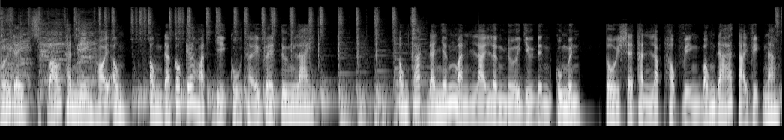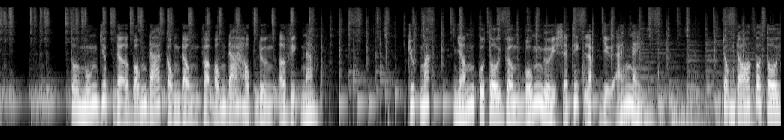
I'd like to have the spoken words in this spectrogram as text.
Mới đây, báo Thanh niên hỏi ông, ông đã có kế hoạch gì cụ thể về tương lai? Ông Thác đã nhấn mạnh lại lần nữa dự định của mình, tôi sẽ thành lập học viện bóng đá tại Việt Nam. Tôi muốn giúp đỡ bóng đá cộng đồng và bóng đá học đường ở Việt Nam. Trước mắt, nhóm của tôi gồm 4 người sẽ thiết lập dự án này. Trong đó có tôi,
